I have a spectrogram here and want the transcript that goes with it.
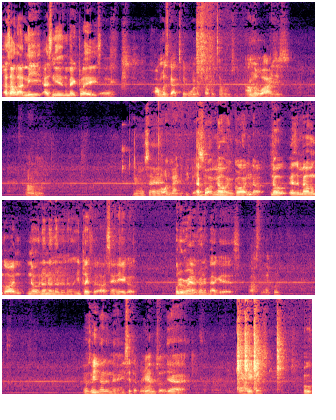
That's all I need. I just needed to make plays. yeah. I almost got 21 a couple times. I don't know why. I just I don't know. You know what I'm saying? I want man to be good. That boy bad. Melvin Gordon. No, is it Melvin Gordon? No, no, no, no, no, no. He played for uh, San Diego. Who the Rams running back is? Boston Ekeler. It was He- another name. You said the Rams or Yeah. Cam Akers? Who?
